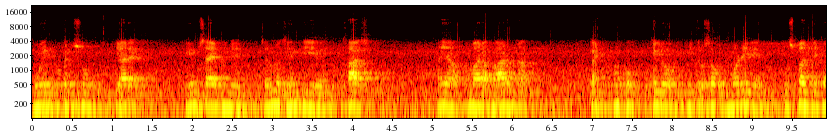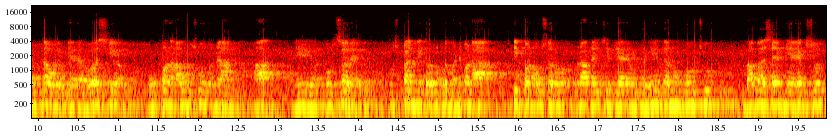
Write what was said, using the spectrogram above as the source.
હું એક વખત છું ત્યારે ભીમ સાહેબને જન્મજયંતિએ ખાસ અહીંયા અમારા બહારના પ્રમુખ વકીલો મિત્રો સૌ મળીને પુષ્પાંજલિ કરતા હોય ત્યારે અવશ્ય હું પણ આવું છું અને આ આ અવસરે પુષ્પાંજલિ કરવાનો મને પણ આ ટીકાનો અવસર પ્રાપ્ત થાય છે ત્યારે હું ધન્યતા અનુભવું છું. બાબા સાહેબની એકસો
